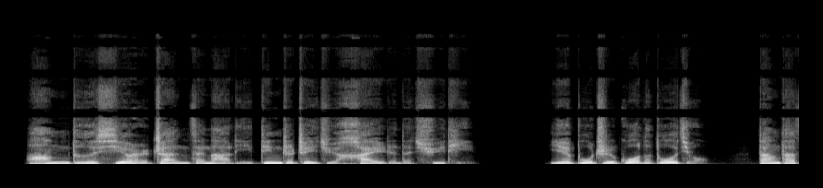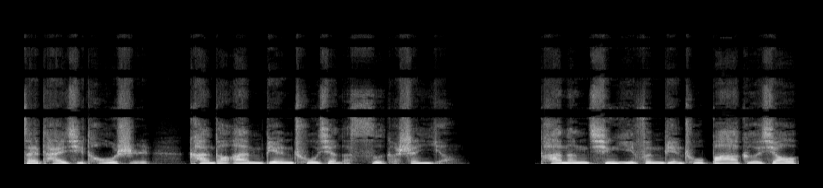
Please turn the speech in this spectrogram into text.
昂德希尔站在那里，盯着这具骇人的躯体。也不知过了多久，当他在抬起头时，看到岸边出现了四个身影。他能轻易分辨出巴格肖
